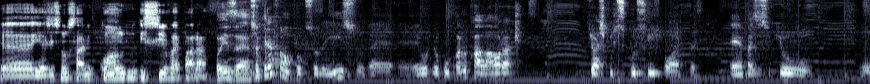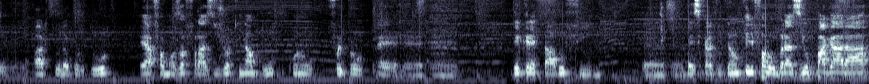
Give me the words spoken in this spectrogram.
É, e a gente não sabe quando e se vai parar. Pois é. Só queria falar um pouco sobre isso. É, é, eu, eu concordo com a Laura que eu acho que o discurso importa. É, mas isso que o, o Arthur abordou é a famosa frase de Joaquim Nabuco quando foi pro, é, é, é, decretado o fim é, é, da escravidão, que ele falou: o Brasil pagará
